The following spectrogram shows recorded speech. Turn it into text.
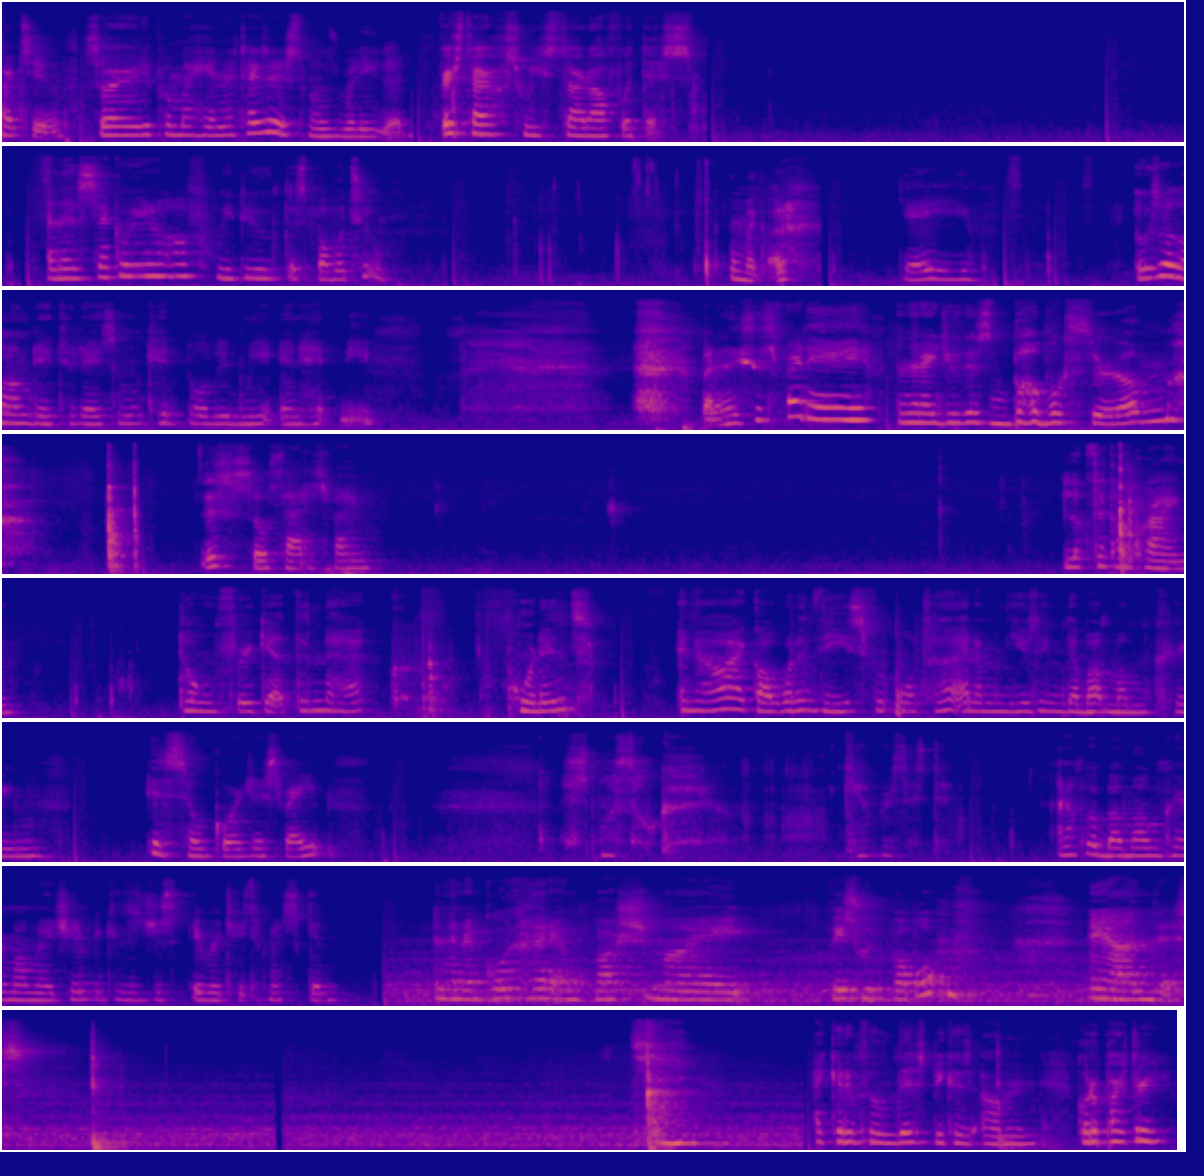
part two. So I already put my hand sanitizer. It smells really good. First off, we start off with this. And then second off, we do this bubble too. Oh my god. Yay. It was a long day today. Some kid bullied me and hit me. But at least it's Friday. And then I do this bubble serum. This is so satisfying. It looks like I'm crying. Don't forget the neck. Important. And now I got one of these from Ulta and I'm using the Bum Bum Cream. It's so gorgeous, right? It smells so good. I can't resist it. I don't put Bum Bum Cream on my chin because it just irritates my skin. And then I go ahead and wash my face with bubble and this. I couldn't film this because um go to part three.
